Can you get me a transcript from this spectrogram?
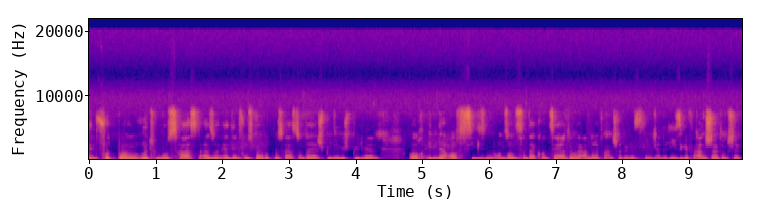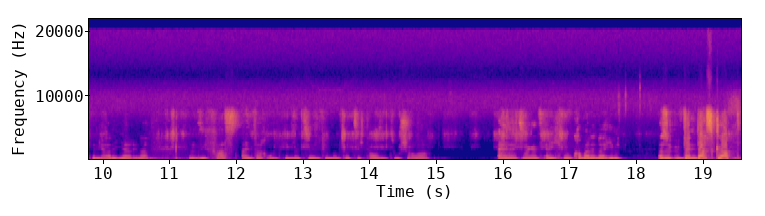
den Football-Rhythmus hast, also äh, den Fußball-Rhythmus hast und da ja Spiele gespielt werden, auch in der Off-Season und sonst sind da Konzerte oder andere Veranstaltungen. Das ist nämlich eine riesige Veranstaltungsstätte, die HDI Arena. Und sie fasst einfach um Himmels Willen 45.000 Zuschauer. Also jetzt mal ganz ehrlich, wo kommen wir denn da hin? Also wenn das klappt,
